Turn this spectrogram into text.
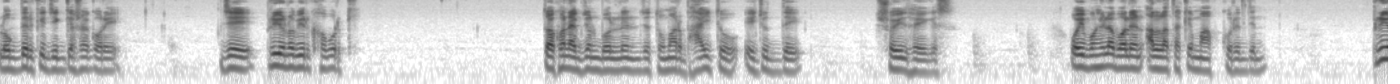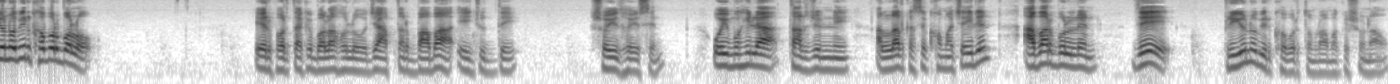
লোকদেরকে জিজ্ঞাসা করে যে, প্রিয় নবীর খবর কি? তখন একজন বললেন যে, তোমার ভাই তো এই যুদ্ধে শহীদ হয়ে গেছে। ওই মহিলা বলেন, আল্লাহ তাকে মাফ করে দিন। প্রিয় নবীর খবর বলো। এরপর তাকে বলা হলো যে, আপনার বাবা এই যুদ্ধে শহীদ হয়েছেন। ওই মহিলা তার জন্যে আল্লাহর কাছে ক্ষমা চাইলেন, আবার বললেন যে প্রিয় নবীর খবর তোমরা আমাকে শোনাও।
